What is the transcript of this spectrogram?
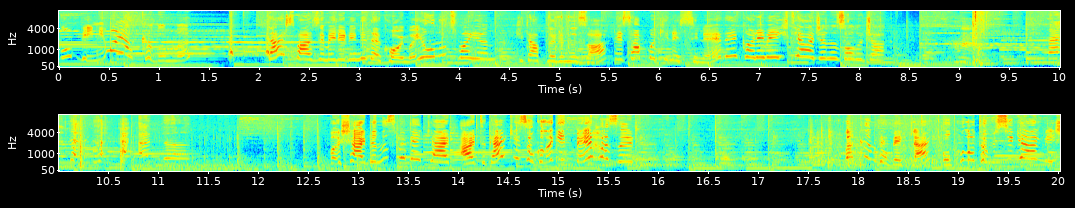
Bu benim ayakkabım mı? Ders malzemelerini de koymayı unutmayın. Kitaplarınıza, hesap makinesine ve kaleme ihtiyacınız olacak. Başardınız bebekler. Artık herkes okula gitmeye hazır. Bakın bebekler, okul otobüsü gelmiş.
